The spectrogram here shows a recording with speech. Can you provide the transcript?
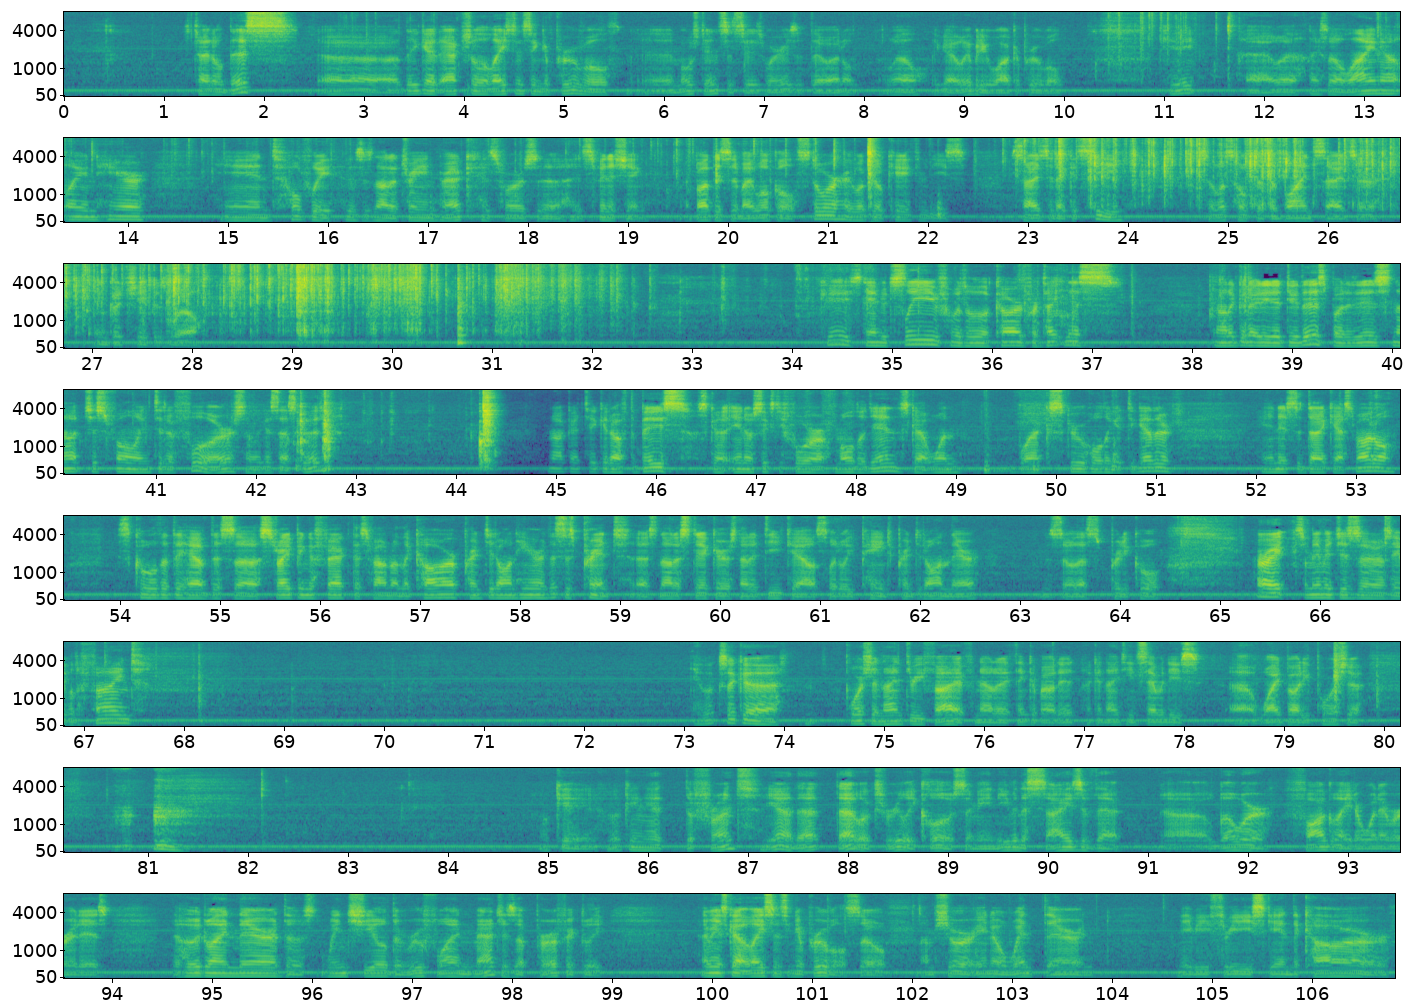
It's titled this. Uh, they get actual licensing approval in most instances. Where is it though? I don't, well, they got Liberty Walk approval. Okay, uh, well, nice little line outline here and hopefully this is not a train wreck as far as uh, its finishing. I bought this at my local store. It looked okay through these sides that I could see. So let's hope that the blind sides are in good shape as well. Okay, standard sleeve with a little card for tightness. Not a good idea to do this, but it is not just falling to the floor, so I guess that's good. Going to take it off the base. It's got Inno 64 molded in. It's got one black screw holding it together. And it's a die-cast model. It's cool that they have this uh, striping effect that's found on the car printed on here. This is print. Uh, it's not a sticker. It's not a decal. It's literally paint printed on there. So that's pretty cool. Alright, some images I was able to find. It looks like a Porsche 935 now that I think about it like a 1970s uh, wide body Porsche. Okay looking at the front yeah that that looks really close. I mean even the size of that uh, lower fog light or whatever it is the hood line there the windshield the roof line matches up perfectly. I mean it's got licensing approval so I'm sure Inno went there and maybe 3D scanned the car or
